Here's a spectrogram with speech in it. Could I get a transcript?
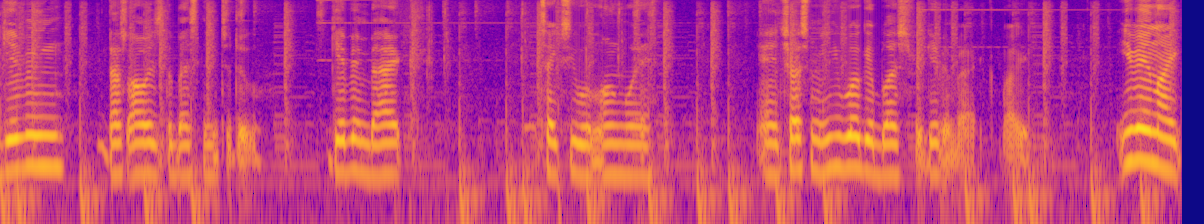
giving that's always the best thing to do. Giving back takes you a long way. And trust me, you will get blessed for giving back. Like, even like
